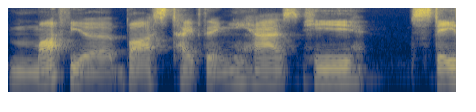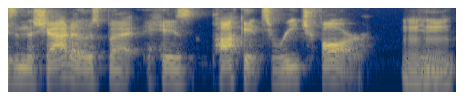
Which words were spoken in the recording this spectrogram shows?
mafia boss type thing. He has he stays in the shadows, but his pockets reach far Mhm. in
